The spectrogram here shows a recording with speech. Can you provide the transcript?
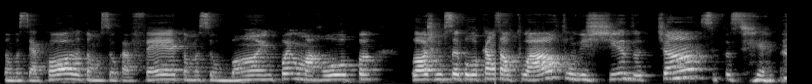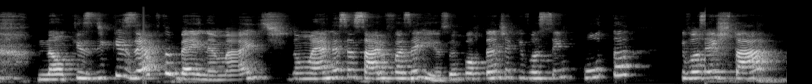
Então, você acorda, toma seu café, toma seu banho, põe uma roupa, Lógico, não precisa colocar um salto alto, um vestido, tchan, se você não quiser, tudo bem, né? Mas não é necessário fazer isso. O importante é que você incuta que você está,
